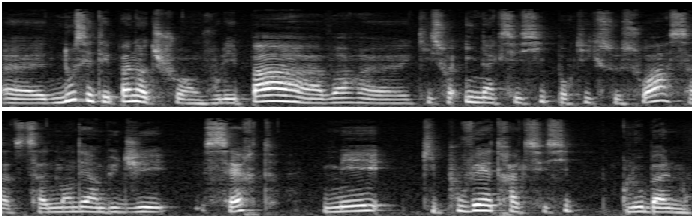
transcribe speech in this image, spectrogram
Euh, nous, c'était pas notre choix. On voulait pas avoir euh, qu'il soit inaccessible pour qui que ce soit. Ça, ça demandait un budget, certes, mais qui pouvait être accessible globalement.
